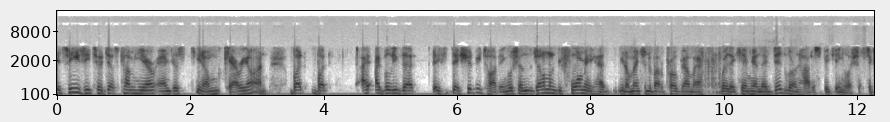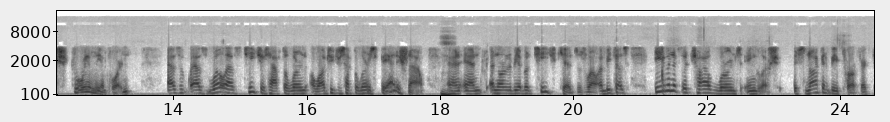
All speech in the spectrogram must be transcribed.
it's easy to just come here and just you know carry on. But but I, I believe that they, they should be taught English. And the gentleman before me had you know mentioned about a program where they came here and they did learn how to speak English. It's extremely important. As, as well as teachers have to learn, a lot of teachers have to learn Spanish now, hmm. and, and in order to be able to teach kids as well. And because even if the child learns English, it's not going to be perfect.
